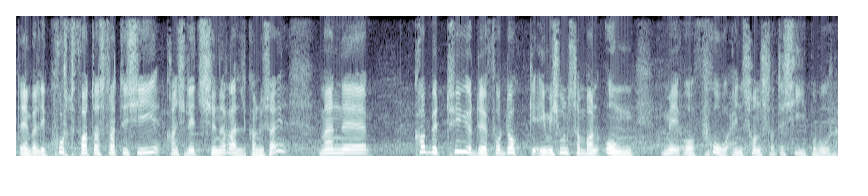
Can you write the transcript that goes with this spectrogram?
Det er en veldig kortfatta strategi, kanskje litt generell, kan du si. Men eh, hva betyr det for dere i Misjonssamband Ung med å få en sånn strategi på bordet?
